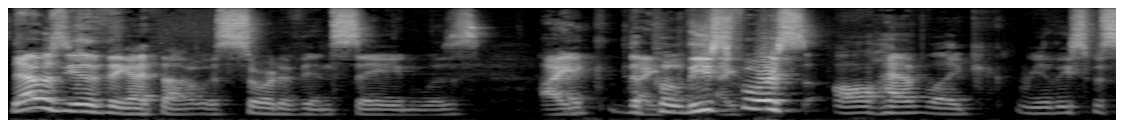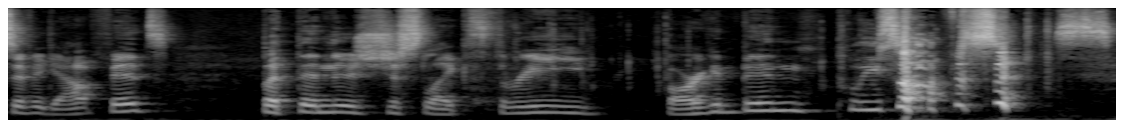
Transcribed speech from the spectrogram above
that was the other thing I thought was sort of insane. Was I, like the I- police I- force all have like really specific outfits, but then there's just like three bargain bin police officers.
